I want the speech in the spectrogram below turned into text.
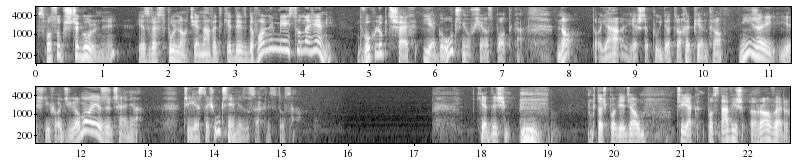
w sposób szczególny jest we wspólnocie, nawet kiedy w dowolnym miejscu na ziemi dwóch lub trzech jego uczniów się spotka. No, to ja jeszcze pójdę trochę piętro niżej, jeśli chodzi o moje życzenia. Czy jesteś uczniem Jezusa Chrystusa? Kiedyś ktoś powiedział, czy jak postawisz rower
